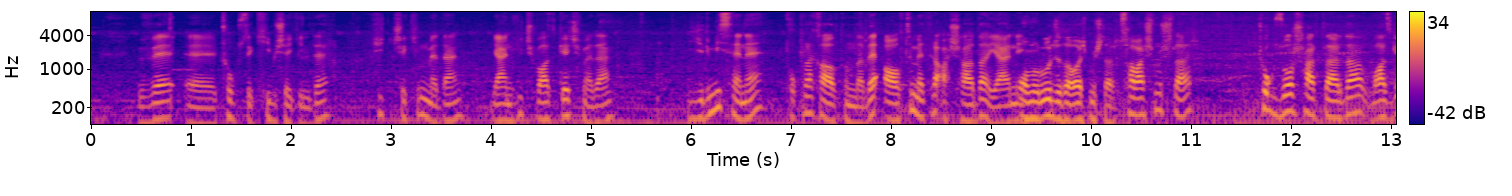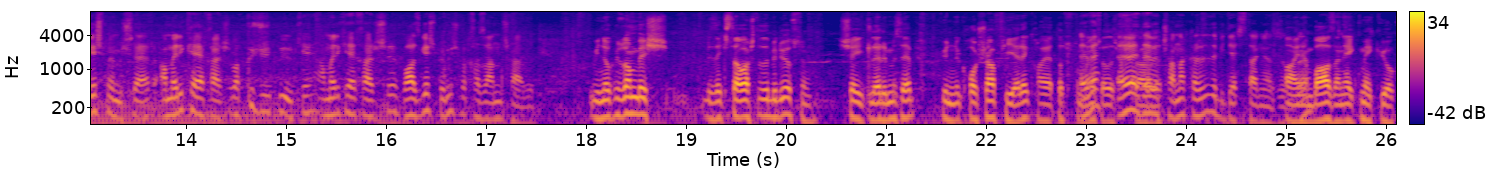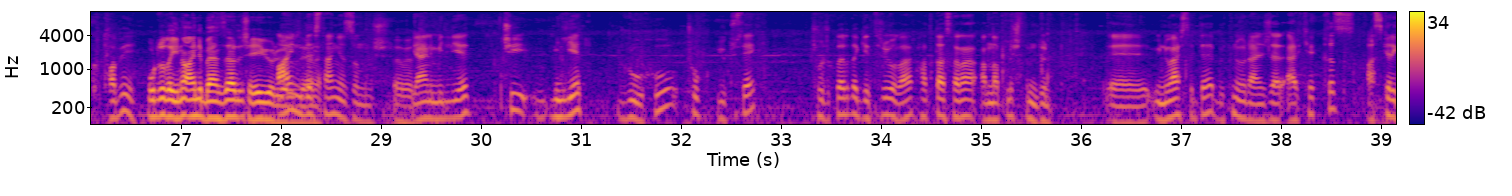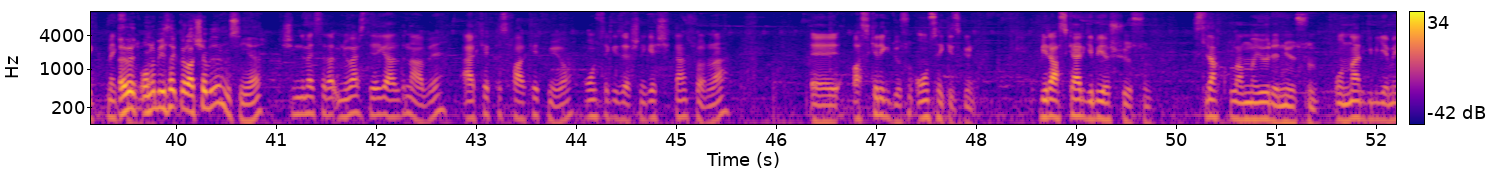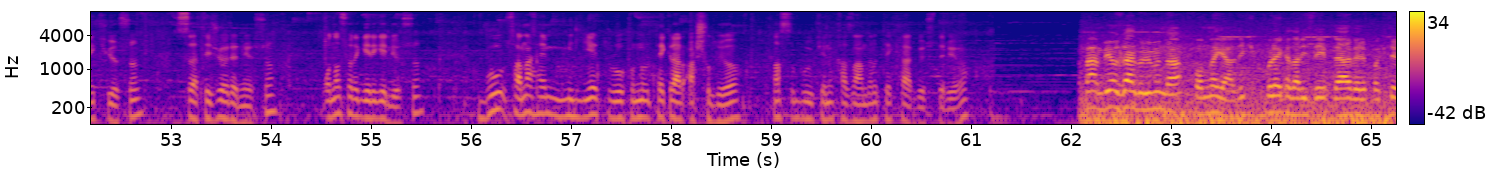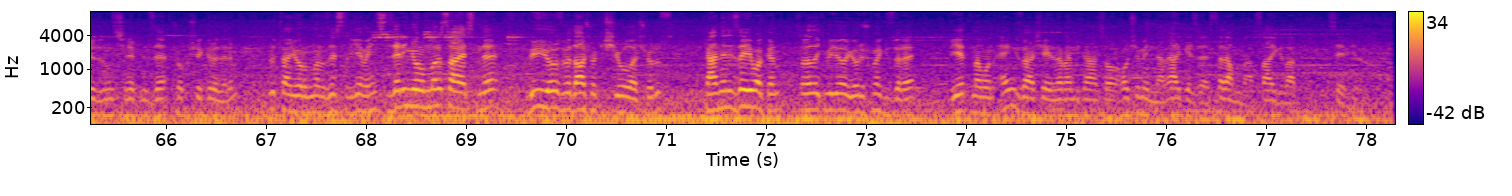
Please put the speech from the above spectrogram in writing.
Ve e, çok zeki bir şekilde hiç çekinmeden yani hiç vazgeçmeden 20 sene toprak altında ve 6 metre aşağıda yani Onurluca savaşmışlar. savaşmışlar. Çok zor şartlarda vazgeçmemişler. Amerika'ya karşı bak küçücük bir ülke Amerika'ya karşı vazgeçmemiş ve kazanmış abi. 1915 bizdeki savaşta da biliyorsun. Şehitlerimiz hep günlük hoşaf yiyerek hayatta tutunmaya Evet, çalışmışlardı. evet, evet. Çanakkale'de de bir destan yazıldı. Aynen bazen ekmek yok. Tabii. Burada da yine aynı benzer şeyi görüyoruz Aynı yani. destan yazılmış. Evet. Yani milliyetçi, milliyet ruhu çok yüksek. Çocukları da getiriyorlar. Hatta sana anlatmıştım dün. Ee, üniversitede bütün öğrenciler erkek kız askere gitmek Evet zorunda. onu bir tekrar açabilir misin ya? Şimdi mesela üniversiteye geldin abi. Erkek kız fark etmiyor. 18 yaşını geçtikten sonra e, askere gidiyorsun 18 gün. Bir asker gibi yaşıyorsun. Silah kullanmayı öğreniyorsun. Onlar gibi yemek yiyorsun. Strateji öğreniyorsun. Ondan sonra geri geliyorsun. Bu sana hem milliyet ruhunu tekrar aşılıyor. Nasıl bu ülkenin kazandığını tekrar gösteriyor. Ben bir özel bölümün daha sonuna geldik. Buraya kadar izleyip değer verip vakit ayırdığınız için hepinize çok teşekkür ederim. Lütfen yorumlarınızı esirgemeyin. Sizlerin yorumları sayesinde büyüyoruz ve daha çok kişiye ulaşıyoruz. Kendinize iyi bakın. Sıradaki videoda görüşmek üzere. Vietnam'ın en güzel şehirlerinden bir tanesi olan Ho Chi Minh'den herkese selamlar, saygılar, sevgiler.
